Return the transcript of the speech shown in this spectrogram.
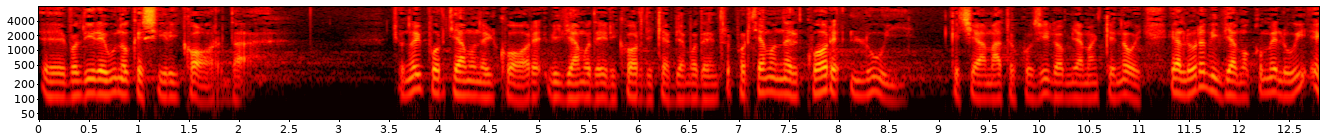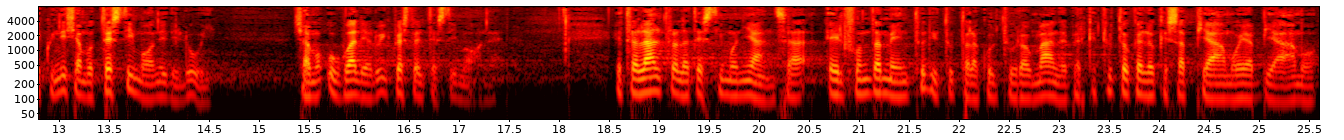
eh, vuol dire uno che si ricorda. Cioè noi portiamo nel cuore, viviamo dei ricordi che abbiamo dentro, portiamo nel cuore Lui che ci ha amato così, lo amiamo anche noi e allora viviamo come Lui e quindi siamo testimoni di Lui. Siamo uguali a Lui, questo è il testimone. E tra l'altro la testimonianza è il fondamento di tutta la cultura umana, perché tutto quello che sappiamo e abbiamo,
